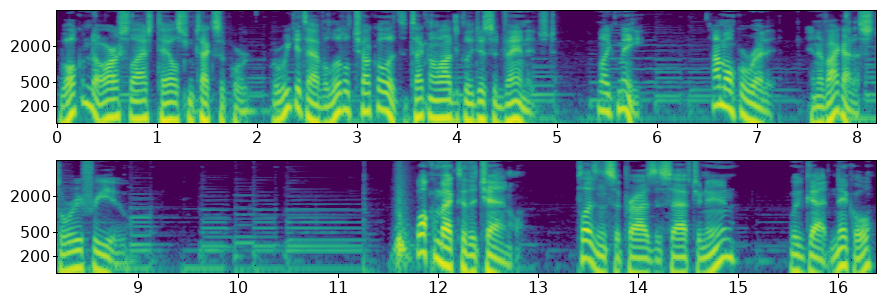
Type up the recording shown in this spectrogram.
Welcome to r slash Tales from Tech Support, where we get to have a little chuckle at the technologically disadvantaged, like me. I'm Uncle Reddit, and have I got a story for you? Welcome back to the channel. Pleasant surprise this afternoon. We've got Nickel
